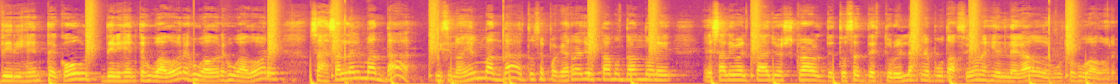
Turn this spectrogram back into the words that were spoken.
dirigente-coach, dirigente-jugadores, jugadores-jugadores. O sea, esa es la hermandad. Y si no hay hermandad, entonces ¿para qué rayos estamos dándole esa libertad a Josh Carl de entonces destruir las reputaciones y el legado de muchos jugadores?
